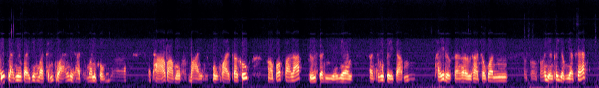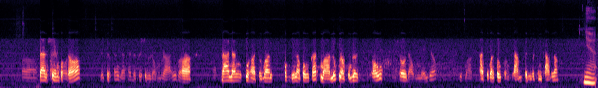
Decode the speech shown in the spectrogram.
biết là như vậy nhưng mà thỉnh thoảng thì Hà Trọng Anh cũng uh, thả vào một bài một vài ca khúc ờ, họ bóp ballad trữ tình nhẹ nhàng ờ, à, chúng quý vị cảm thấy được rằng ừ, Hà Trọng Anh còn có những cái dòng nhạc khác ờ, đang xen vào đó để cho khán giả thấy được cái sự rộng rãi và đa năng của Hà Trọng Anh không chỉ là phong cách mà lúc nào cũng lên sân khấu sôi động nhảy nhót nhưng mà Hà Trọng Anh vẫn còn cảm tình và tình cảm lắm. Dạ. Yeah.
